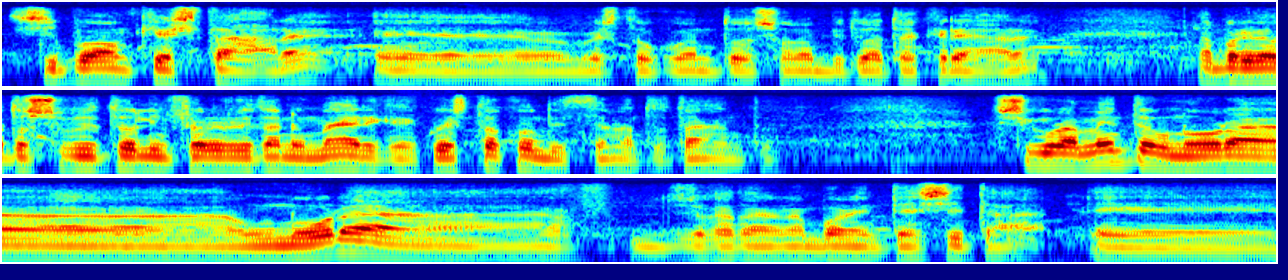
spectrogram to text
si può anche stare, eh, visto quanto sono abituato a creare, abbiamo arrivato subito l'inferiorità numerica e questo ha condizionato tanto. Sicuramente un'ora, un'ora giocata in una buona intensità e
